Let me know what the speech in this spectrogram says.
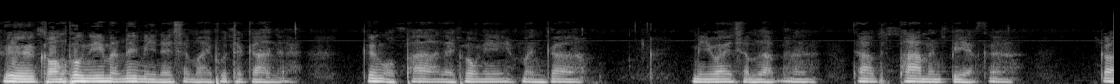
คือของพวกนี้มันไม่มีในสมัยพุทธกาลเครื่องอบผ้าอะไรพวกนี้มันก็มีไว้สำหรับถ้าผ้ามันเปียกก็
